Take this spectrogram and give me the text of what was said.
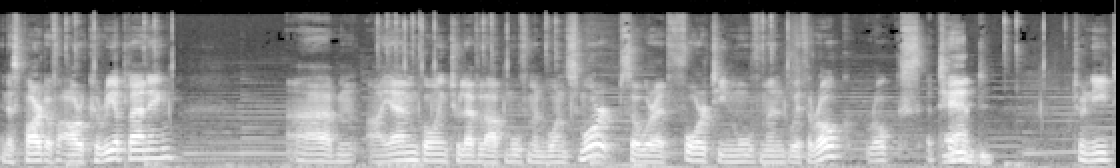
And as part of our career planning, um, I am going to level up movement once more. So we're at 14 movement with Rogue. Rogues attend And to need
